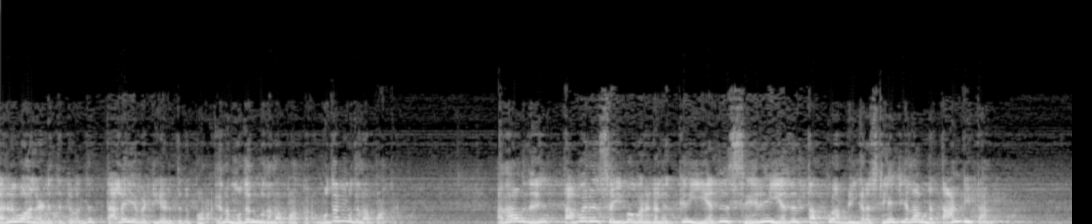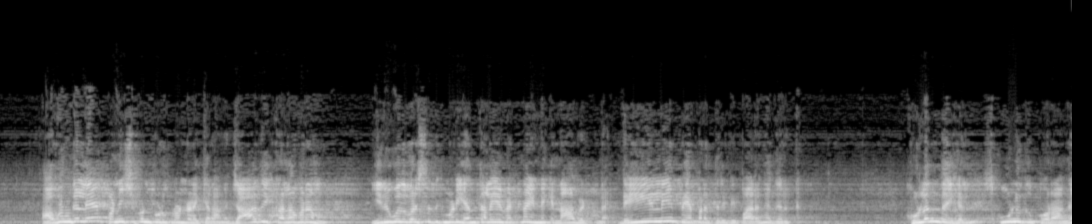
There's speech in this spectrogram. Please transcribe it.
அருவாள் எடுத்துட்டு வந்து தலையை வெட்டி எடுத்துட்டு போகிறோம் இதெல்லாம் முதன் முதலாக பார்க்குறோம் முதன் முதலாக பார்க்குறோம் அதாவது தவறு செய்பவர்களுக்கு எது சரி எது தப்பு அப்படிங்கிற ஸ்டேஜ் எல்லாம் அவங்க தாண்டிட்டாங்க. அவங்களே பனிஷ்மெண்ட் கொடுக்கணும்னு நினைக்கிறாங்க. ஜாதி கலவரம். இருபது வருஷத்துக்கு முன்னாடி என் தலையை வெட்டினா இன்னைக்கு நான் வெட்டினேன். டெய்லியும் பேப்பரை திருப்பி பாருங்க இது இருக்குது குழந்தைகள் ஸ்கூலுக்கு போகிறாங்க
